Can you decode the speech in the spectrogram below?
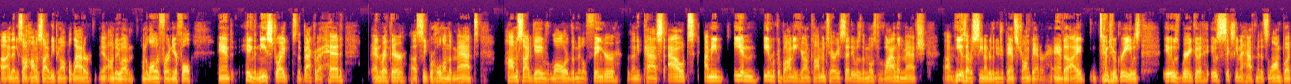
Uh, and then you saw Homicide leaping off a ladder yeah, onto um, onto Lawlor for a near fall and hitting the knee strike to the back of the head. And right there, uh, sleeper hold on the mat. Homicide gave Lawlor the middle finger, then he passed out. I mean, Ian Ian Riccaboni here on commentary said it was the most violent match um, he has ever seen under the New Japan Strong banner, and uh, I tend to agree. It was it was very good. It was 60 and a half minutes long, but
